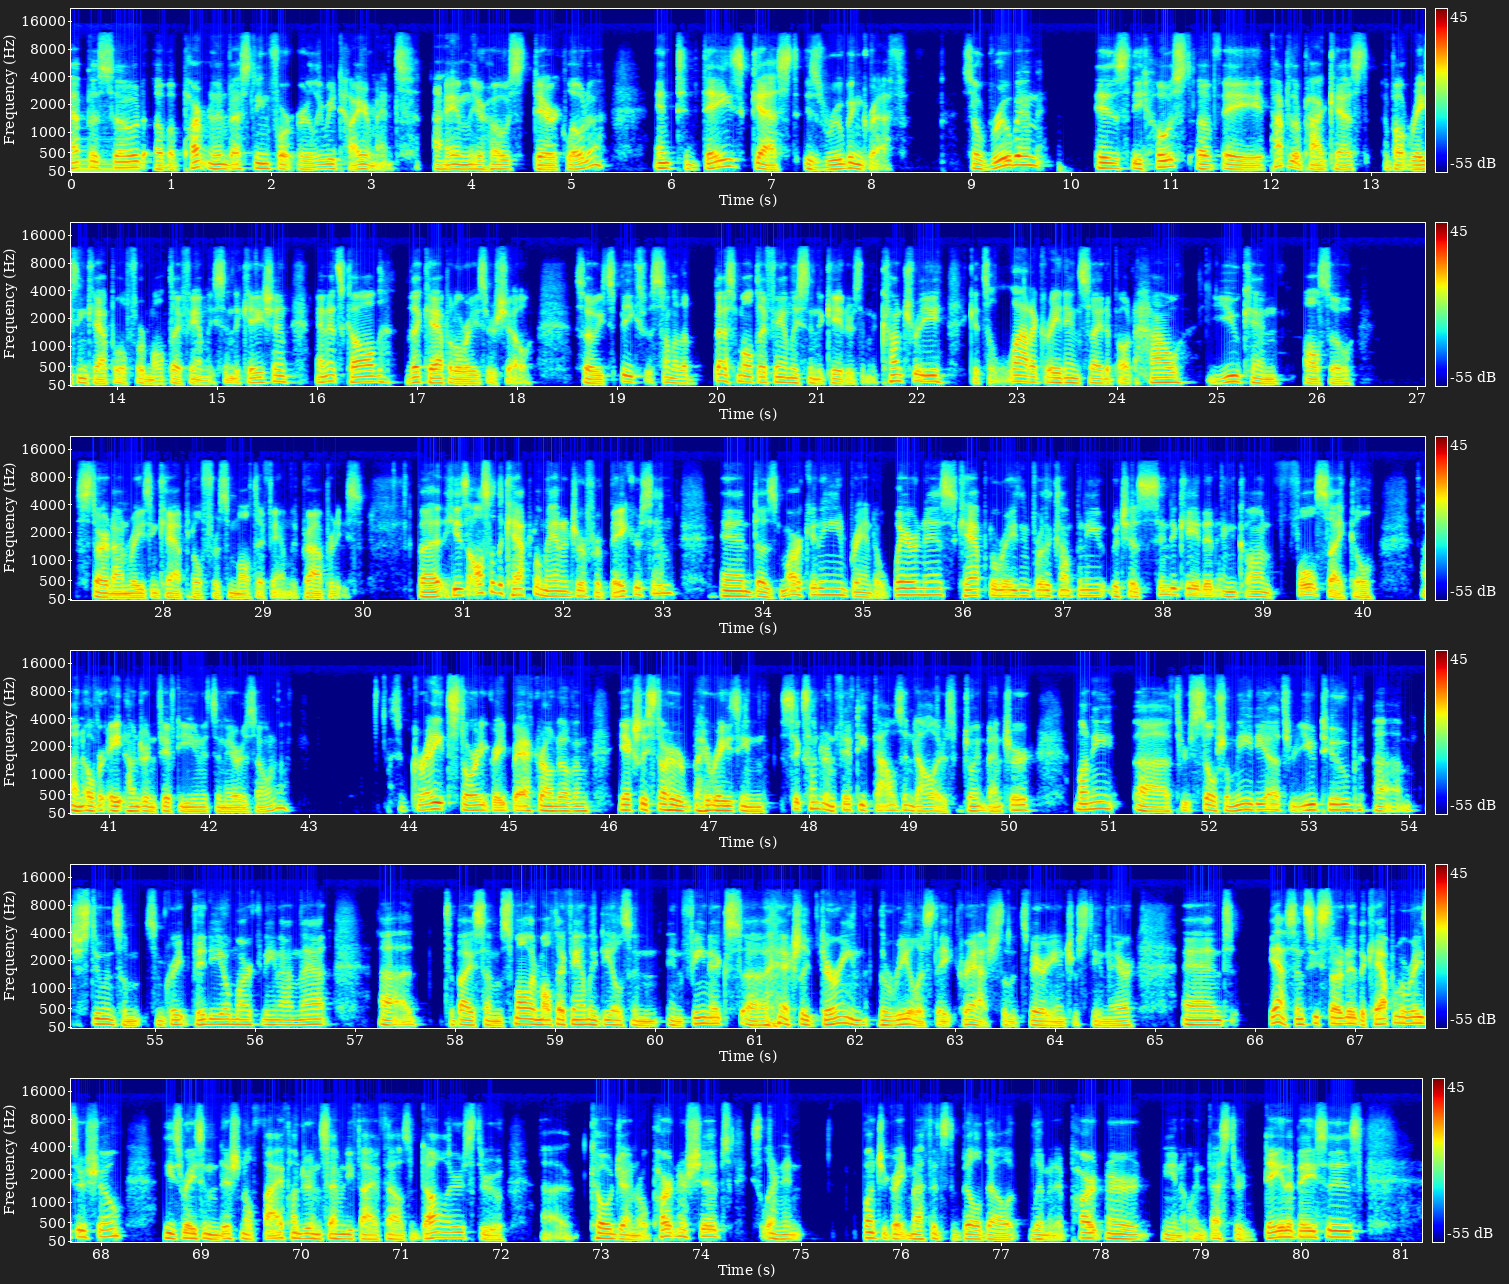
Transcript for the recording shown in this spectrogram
episode of Apartment Investing for Early Retirement. I am your host, Derek Loda, and today's guest is Ruben Greth. So, Ruben is the host of a popular podcast about raising capital for multifamily syndication, and it's called The Capital Raiser Show. So he speaks with some of the best multifamily syndicators in the country, gets a lot of great insight about how you can also start on raising capital for some multifamily properties. But he is also the capital manager for Bakerson and does marketing, brand awareness, capital raising for the company, which has syndicated and gone full cycle on over 850 units in Arizona. It's a great story, great background of him. He actually started by raising $650,000 of joint venture money uh, through social media, through YouTube, um, just doing some some great video marketing on that. Uh, to buy some smaller multifamily deals in in Phoenix, uh, actually during the real estate crash. So that's very interesting there. And yeah, since he started the Capital Raiser show, he's raised an additional five hundred and seventy five thousand dollars through uh, co-general partnerships. He's learning a bunch of great methods to build out limited partner, you know, investor databases.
